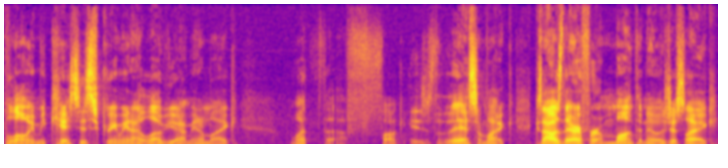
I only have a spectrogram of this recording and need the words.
blowing me kisses, screaming "I love you" at me. And I'm like, what the fuck is this? I'm like, because I was there for a month, and it was just like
